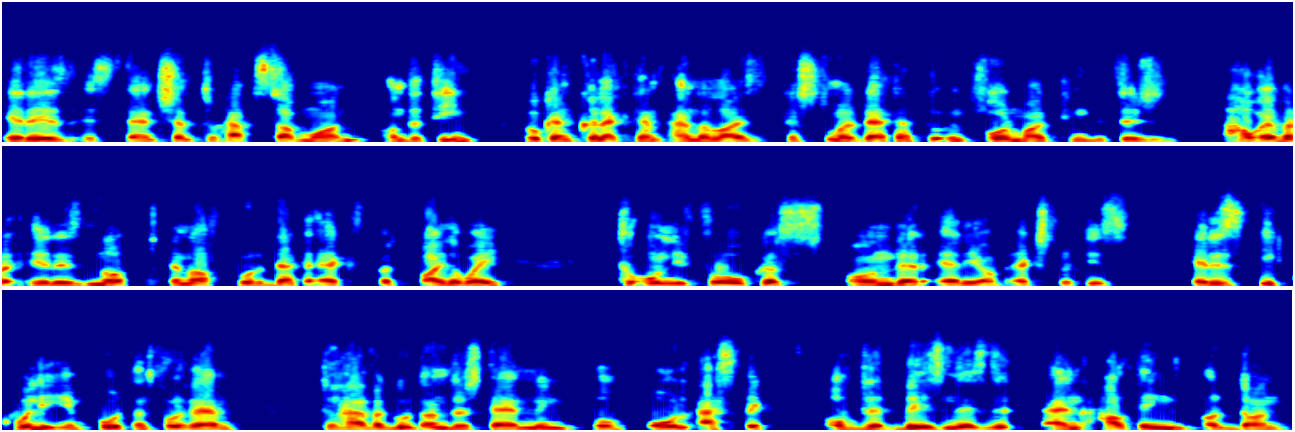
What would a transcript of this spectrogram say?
it is essential to have someone on the team who can collect and analyze customer data to inform marketing decisions. However, it is not enough for data experts, by the way, to only focus on their area of expertise. It is equally important for them to have a good understanding of all aspects of the business and how things are done.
